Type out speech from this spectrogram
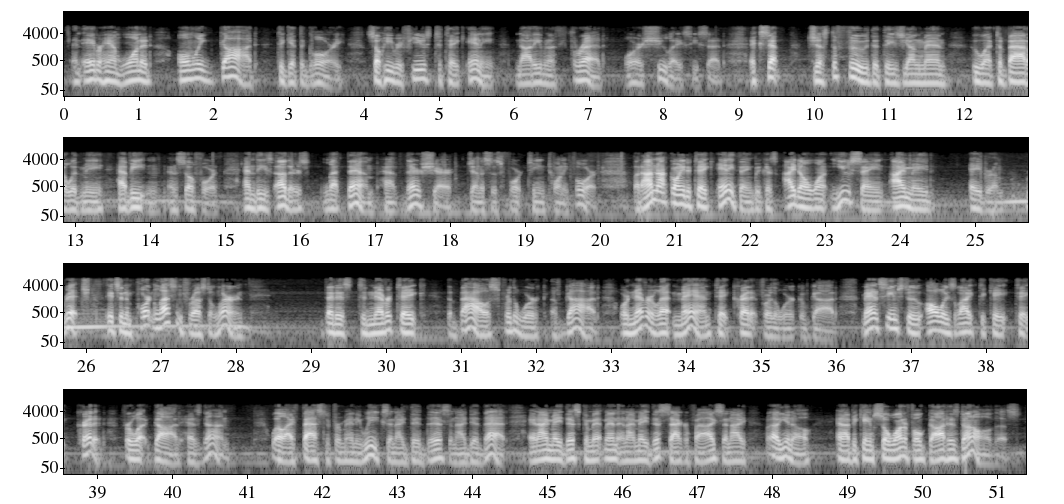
And Abraham wanted only God to get the glory. So he refused to take any, not even a thread or a shoelace, he said, except just the food that these young men who went to battle with me have eaten, and so forth. And these others, let them have their share. Genesis 14:24. But I'm not going to take anything because I don't want you saying I made Abram rich. It's an important lesson for us to learn that is to never take the bows for the work of God, or never let man take credit for the work of God. Man seems to always like to take credit for what God has done. Well, I fasted for many weeks and I did this and I did that and I made this commitment and I made this sacrifice and I, well, you know, and I became so wonderful. God has done all of this.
